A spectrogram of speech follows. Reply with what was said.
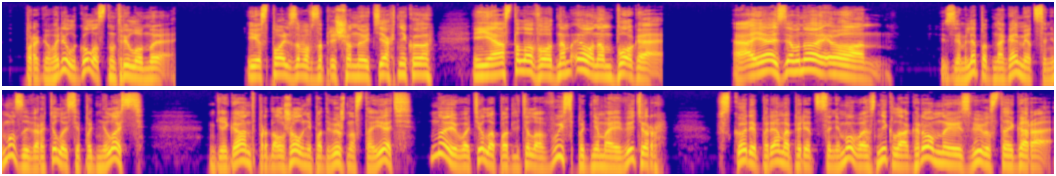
— проговорил голос внутри Луны. Использовав запрещенную технику, я стала водным эоном бога. А я земной эон. Земля под ногами Цанему завертелась и поднялась. Гигант продолжал неподвижно стоять, но его тело подлетело ввысь, поднимая ветер. Вскоре прямо перед Цанему возникла огромная извивистая гора.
